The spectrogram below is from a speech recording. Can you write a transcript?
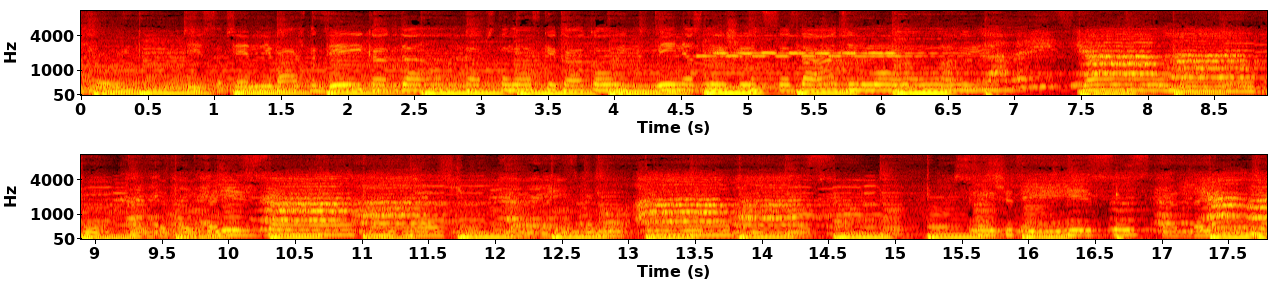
большой. И совсем не важно где и когда В обстановке какой Меня слышит создатель мой. Говорит, я могу Когда только лишь захочу. Говорить кому обо всем Слышит Иисус, когда я могу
